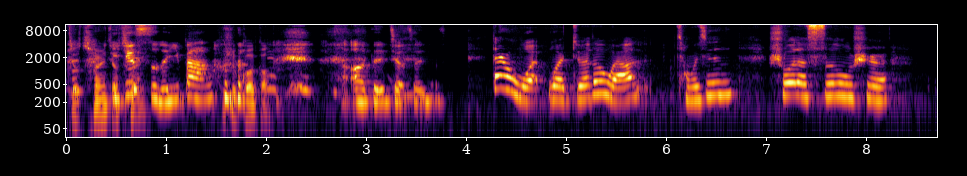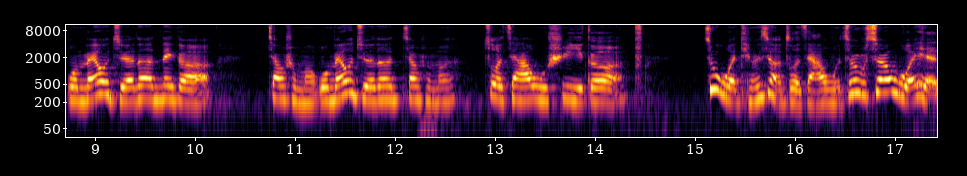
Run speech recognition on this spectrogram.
九村九村已经死了一半了。是过狗。哦，对，九村九村。但是我我觉得我要重新说的思路是，我没有觉得那个叫什么，我没有觉得叫什么做家务是一个。就我挺喜欢做家务，就是虽然我也，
